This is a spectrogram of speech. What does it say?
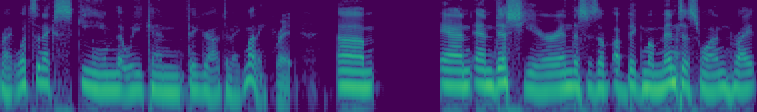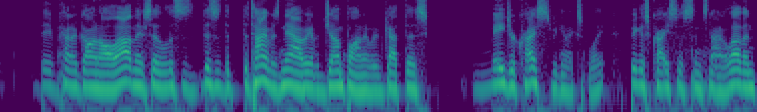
right? What's the next scheme that we can figure out to make money? Right. Um, and and this year, and this is a, a big momentous one, right? They've kind of gone all out and they've said, well, this is this is the, the time is now. We got to jump on it. We've got this major crisis we can exploit, biggest crisis since 9-11,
